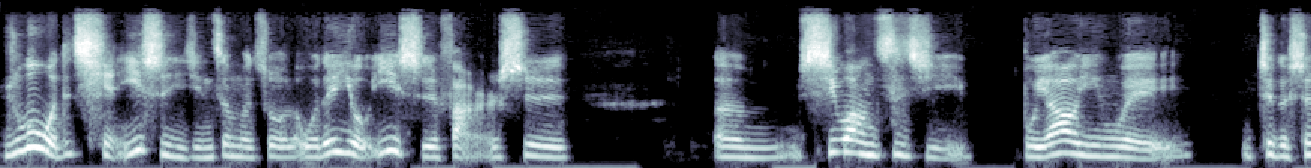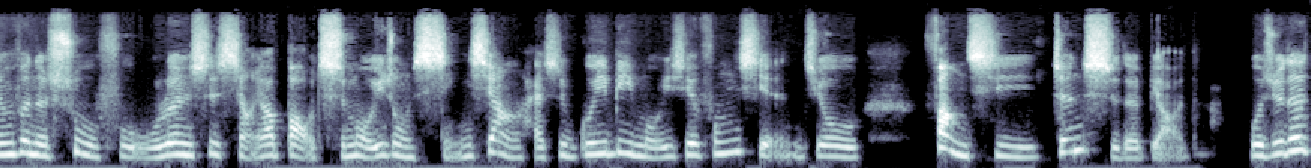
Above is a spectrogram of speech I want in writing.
如果我的潜意识已经这么做了，我的有意识反而是，嗯，希望自己不要因为这个身份的束缚，无论是想要保持某一种形象，还是规避某一些风险，就放弃真实的表达。我觉得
